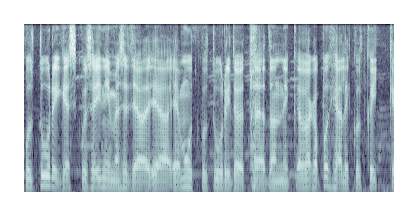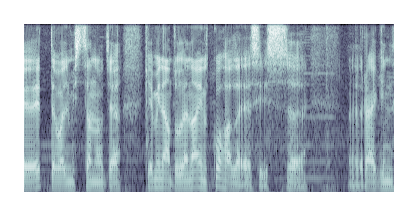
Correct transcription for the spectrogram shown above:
kultuurikeskuse inimesed ja, ja, ja muud kultuuritöötajad on ikka väga põhjalikult kõik ette valmistanud ja, ja mina tulen ainult kohale ja siis räägin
